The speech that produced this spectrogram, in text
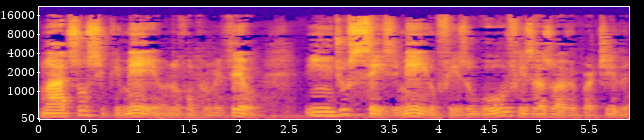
Madison, 5,5, não comprometeu. Índio, 6,5, fez o gol, fez razoável partida.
